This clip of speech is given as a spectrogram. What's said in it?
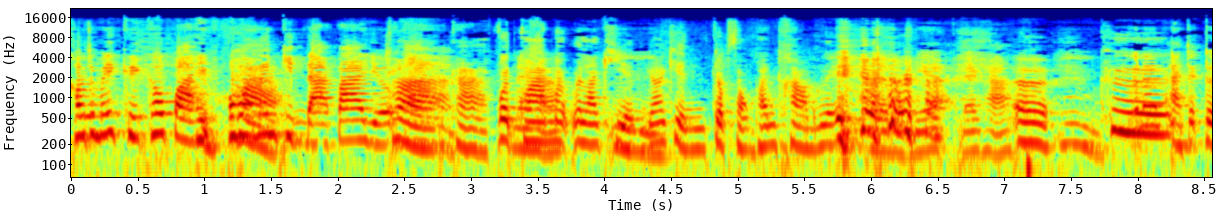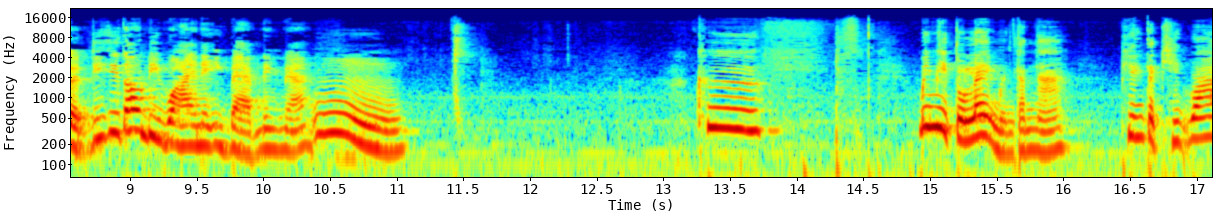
เขาจะไม่คลิกเข้าไป เพราะว่าค่ะ นั่นกิน Data เยอะค่ะมากค่ะบทความนะคะเวลาเขียนอืมก็เขียนเกือบ2,000คำเลย อะไรแบบเนี้ยนะคะ เอออมคือก็นั่นอาจจะเกิดดิจิตอลดีวายในอีกแบบหนึ่งนะ อืม คือไม่มีตัวเลขเหมือนกันนะ เพียงแต่คิดว่า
